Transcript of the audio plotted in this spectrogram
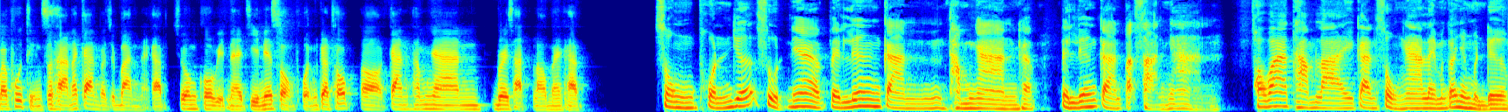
มาพูดถึงสถานการณ์ปัจจุบันนะครับช่วงโควิด -19 เนี่ยส่งผลกระทบต่อการทำงานบริษัทเราไหมครับ ส่งผลเยอะสุดเนี่ยเป็นเรื่องการทำงานครับเป็นเรื่องการประสานงาน เพราะว่าไทม์ไลน์การส่งงานอะไรมันก็ยังเหมือนเดิม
